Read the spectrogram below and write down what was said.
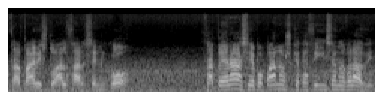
Θα πάρεις το αλφα αρσενικό, θα περάσει από πάνω σου και θα φύγει ένα βράδυ.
